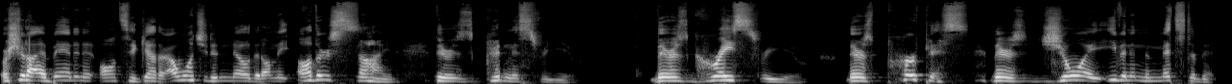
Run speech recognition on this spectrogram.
or should I abandon it altogether? I want you to know that on the other side, there is goodness for you, there is grace for you, there's purpose, there's joy, even in the midst of it.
